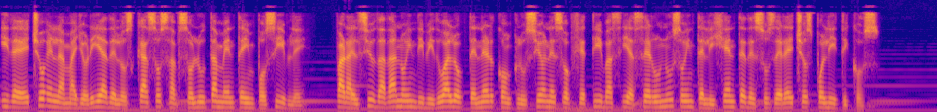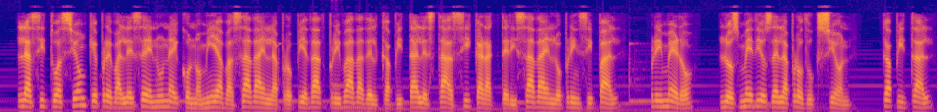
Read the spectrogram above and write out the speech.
y de hecho en la mayoría de los casos absolutamente imposible, para el ciudadano individual obtener conclusiones objetivas y hacer un uso inteligente de sus derechos políticos. La situación que prevalece en una economía basada en la propiedad privada del capital está así caracterizada en lo principal, primero, los medios de la producción, capital,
